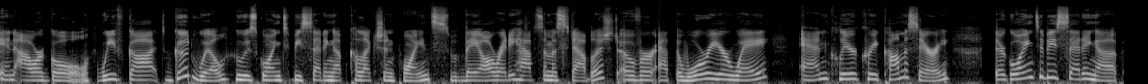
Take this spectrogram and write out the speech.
in our goal. We've got Goodwill who is going to be setting up collection points. They already have some established over at the Warrior Way and Clear Creek Commissary. They're going to be setting up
